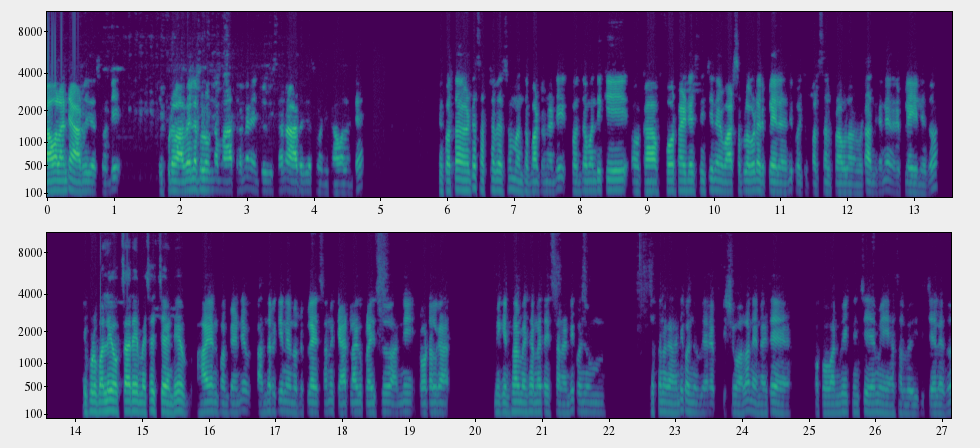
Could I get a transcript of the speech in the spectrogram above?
కావాలంటే ఆర్డర్ చేసుకోండి. ఇప్పుడు అవైలబుల్ ఉన్న మాత్రమే నేను చూపిస్తాను ఆర్డర్ చేసుకోండి కావాలంటే. నేను కొత్తగా అంటే సబ్స్క్రైబ్ చేసుకుని మనతో పాటు ఉండండి. కొంతమందికి ఒక ఫోర్ ఫైవ్ డేస్ నుంచి నేను వాట్సాప్లో కూడా రిప్లై లేదండి. కొంచెం పర్సనల్ ప్రాబ్లం అనమాట అందుకని నేను రిప్లై చేయలేదు. ఇప్పుడు మళ్ళీ ఒకసారి మెసేజ్ చేయండి హాయ్ అని పంపించండి అందరికీ నేను రిప్లై ఇస్తాను. క్యాట్లాగ్ ప్రైస్ అన్ని టోటల్గా మీకు ఇన్ఫర్మేషన్ అయితే ఇస్తానండి. కొంచెం చెప్తున్నా కదండి కొంచెం వేరే ఇష్యూ వల్ల నేనైతే ఒక వన్ వీక్ నుంచి ఏమి అసలు ఇది చేయలేదు.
